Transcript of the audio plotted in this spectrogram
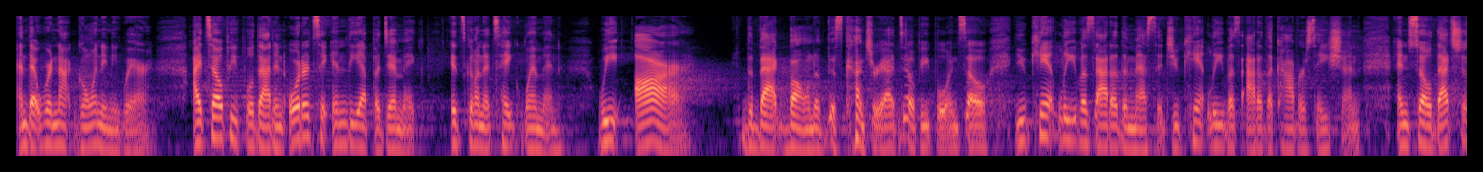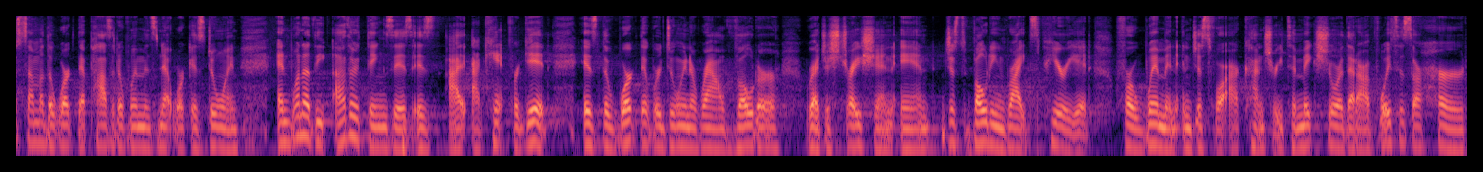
and that we're not going anywhere. I tell people that in order to end the epidemic, it's to take women. We are the backbone of this country, I tell people. And so you can't leave us out of the message. You can't leave us out of the conversation. And so that's just some of the work that Positive Women's Network is doing. And one of the other things is, is I, I can't forget, is the work that we're doing around voter registration and just voting rights, period, for women and just for our country to make sure that our voices are heard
